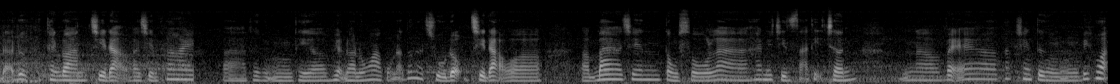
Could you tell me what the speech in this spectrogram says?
đã được thành đoàn chỉ đạo và triển khai. Và thường thì huyện đoàn Ứng Hòa cũng đã rất là chủ động chỉ đạo ờ, ờ, ba trên tổng số là 29 xã thị trấn vẽ các tranh tường bích họa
